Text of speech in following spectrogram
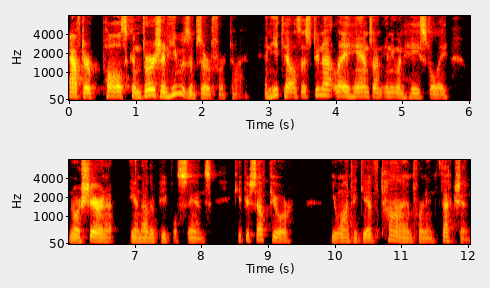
After Paul's conversion, he was observed for a time. And he tells us do not lay hands on anyone hastily, nor share in, other people's sins. Keep yourself pure. You want to give time for an infection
